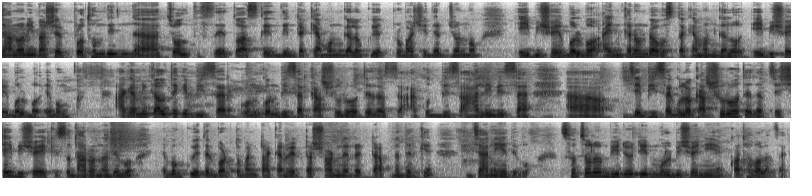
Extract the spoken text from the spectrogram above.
জানুয়ারি মাসের প্রথম দিন চলতেছে। তো আজকে দিনটা কেমন গেল কুয়েত প্রবাসীদের জন্য, এই বিষয়ে বলব। আইনকানুন ব্যবস্থা কেমন গেল, এই বিষয়ে বলব এবং আগামীকাল থেকে ভিসার কোন কোন ভিসার কাজ শুরু হতে যাচ্ছে, আকুত ভিসা, হালি ভিসা যে ভিসাগুলো কাজ শুরু হতে যাচ্ছে সেই বিষয়ে কিছু ধারণা দেব এবং কুয়েতের বর্তমান টাকার রেটটা, স্বর্ণের রেটটা আপনাদেরকে জানিয়ে দেব। সো চলুন ভিডিওটির মূল বিষয় নিয়ে কথা বলা যাক।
